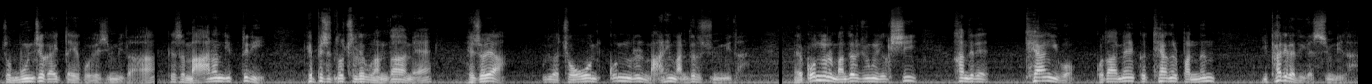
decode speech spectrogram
좀 문제가 있다 이 보여집니다. 그래서 많은 잎들이 햇빛에 노출되고 난 다음에 해줘야 우리가 좋은 꽃눈을 많이 만들어 줍니다. 네, 꽃눈을 만들어 주는 건 역시 하늘의 태양이고 그 다음에 그 태양을 받는 이파리가 되겠습니다.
